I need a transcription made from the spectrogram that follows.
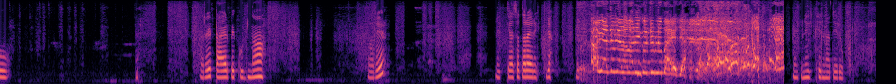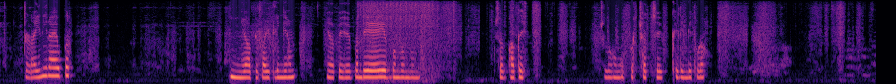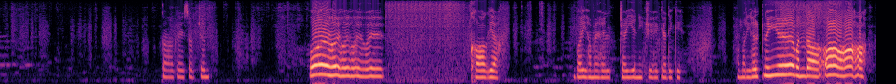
अरे टायर पे कूदना अरे कैसा तरह है रे? जा। नहीं नहीं खेलना तेरे ऊपर। चढ़ा ही नहीं रहा है ऊपर। यहाँ पे फाइट लेंगे हम। यहाँ पे है, बंदे, बम बम बम। सब भाग। चलो हम ऊपर छत से खेलेंगे थोड़ा। कहाँ गए सब जन? ओए, होए होए होए होए। खा गया। भाई, हमें हेल्प चाहिए नीचे है क्या देखे? हमारी हेल्प नहीं है, बंदा। आ।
